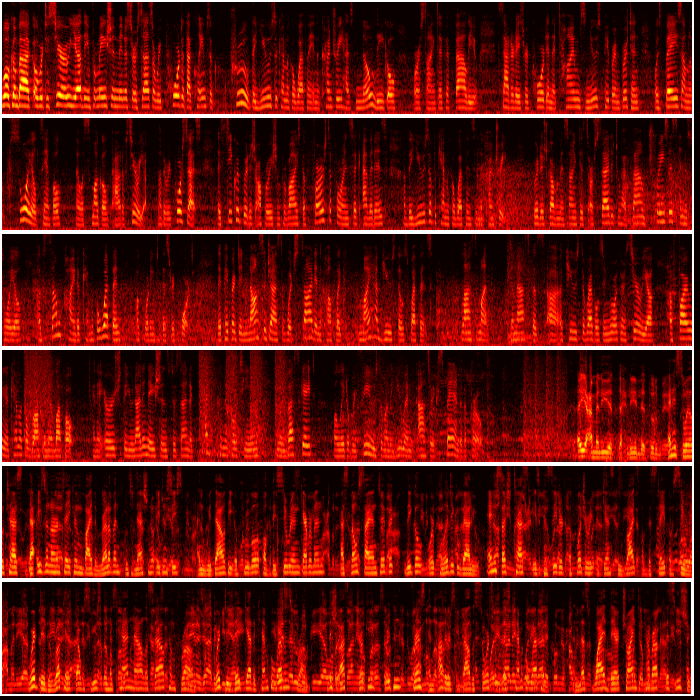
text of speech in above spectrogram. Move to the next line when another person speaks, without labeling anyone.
Welcome back over to Syria. The information minister says a report that claims to prove the use of chemical weapon in the country has no legal or scientific value. Saturday's report in the Times newspaper in Britain was based on a soiled sample that was smuggled out of Syria. Now, the report says the secret British operation provides the first forensic evidence of the use of chemical weapons in the country. British government scientists are said to have found traces in the soil of some kind of chemical weapon, according to this report. The paper did not suggest which side in the conflict might have used those weapons. Last month, Damascus uh, accused the rebels in northern Syria of firing a chemical rocket in Aleppo, and it urged the United Nations to send a technical team to investigate, but later refused when the UN asked to expand the probe.
Any soil test that isn't undertaken by the relevant international agencies and without the approval of the Syrian government has no scientific, legal, or political value. Any such test is considered a forgery against the rights of the state of Syria. Where did the rocket that was used in the Khan al-Assal come from? Where did they get the chemical weapons from? They should ask Turkey, Britain, France, and others about the source of this chemical weapon. And that's why they're trying to cover up this issue.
